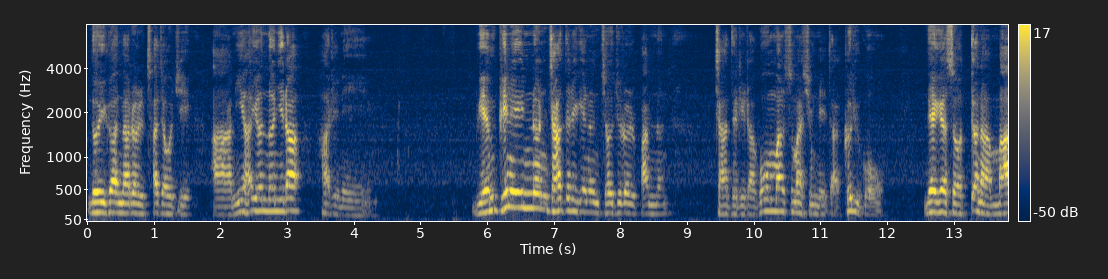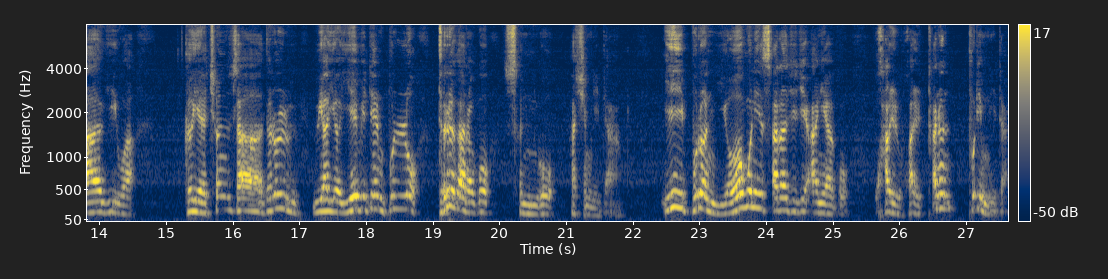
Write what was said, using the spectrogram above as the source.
너희가 나를 찾아오지 아니하였느니라 하리니 왼편에 있는 자들에게는 저주를 받는 자들이라고 말씀하십니다. 그리고 내게서 떠나 마귀와 그의 천사들을 위하여 예비된 불로 들어가라고 선고하십니다. 이 불은 영원히 사라지지 아니하고 활활 타는 불입니다.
